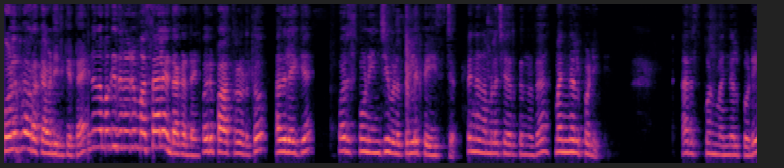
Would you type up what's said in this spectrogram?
കോളിഫ്ലവർ ഒക്കെ അവിടെ ഇരിക്കട്ടെ. ഇനി നമുക്ക് ഇതിനൊരു മസാല ഉണ്ടാക്കണ്ടേ? ഒരു പാത്രം എടുത്തു. അതിലേക്ക് ഒരു സ്പൂൺ ഇഞ്ചി വെളുത്തുള്ളി പേസ്റ്റ്. പിന്നെ നമ്മൾ ചേർക്കുന്നത് മഞ്ഞൾപ്പൊടി. അര സ്പൂൺ മഞ്ഞൾപ്പൊടി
